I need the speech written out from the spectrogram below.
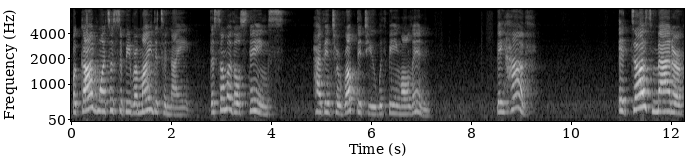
But God wants us to be reminded tonight that some of those things have interrupted you with being all in. They have. It does matter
